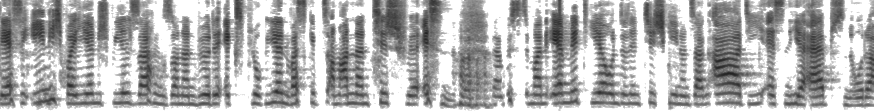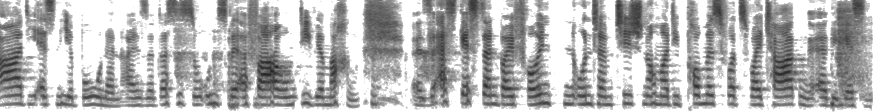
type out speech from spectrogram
wäre sie eh nicht bei ihren Spielsachen, sondern würde explorieren, was gibt's am anderen Tisch für Essen. Da müsste man eher mit ihr unter den Tisch gehen und sagen, ah, die essen hier Erbsen oder ah, die essen hier Bohnen. Also das ist so unsere Erfahrung, die wir machen. Also erst gestern bei Freunden unterm Tisch nochmal die Pommes vor zwei Tagen äh, gegessen.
